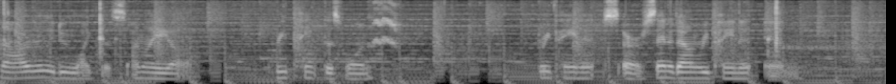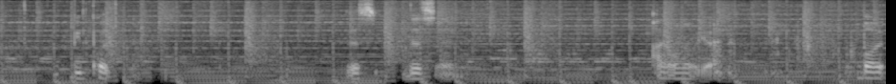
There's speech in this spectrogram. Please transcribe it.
now I really do like this, I may uh, repaint this one, repaint it, or sand it down, repaint it, and be put this, this in. I don't know yet. But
